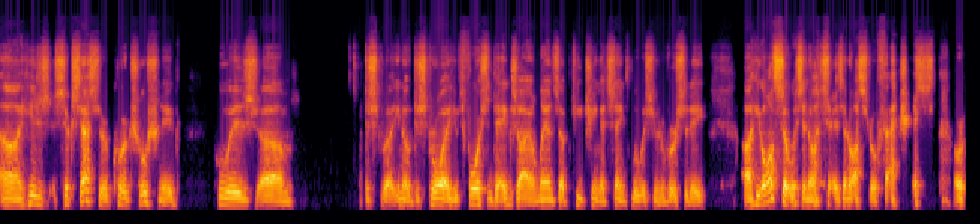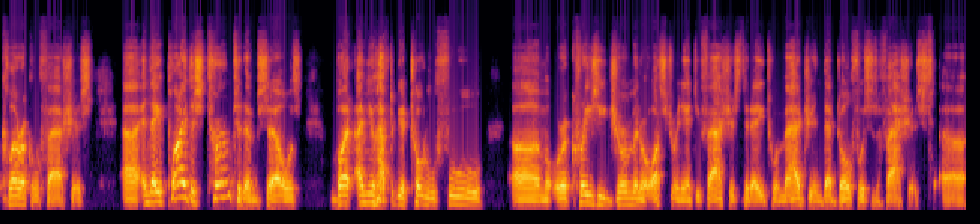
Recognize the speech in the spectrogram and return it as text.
uh, his successor, Kurt Schuschnigg, who is um, destroy, you know, destroy. He was forced into exile, lands up teaching at St. Louis University. Uh, he also is an is an Austro-fascist or clerical fascist, uh, and they apply this term to themselves. But I mean, you have to be a total fool um, or a crazy German or Austrian anti-fascist today to imagine that Dollfuss is a fascist uh,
